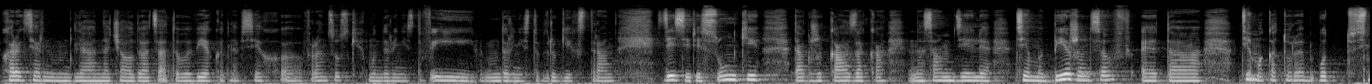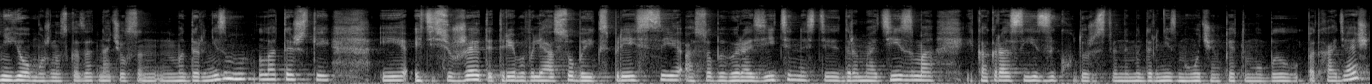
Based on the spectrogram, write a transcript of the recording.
характерным для начала XX века, для всех э, французских модернистов и модернистов других стран. Здесь и рисунки, также Казака. На самом деле тема беженцев – это тема, которая вот с нее, можно сказать, начался модернизм латышский, и эти сюжеты требовали особой экспрессии, особой выразительности, драматизма, и как раз язык художественный модернизма очень к этому был подходящ.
